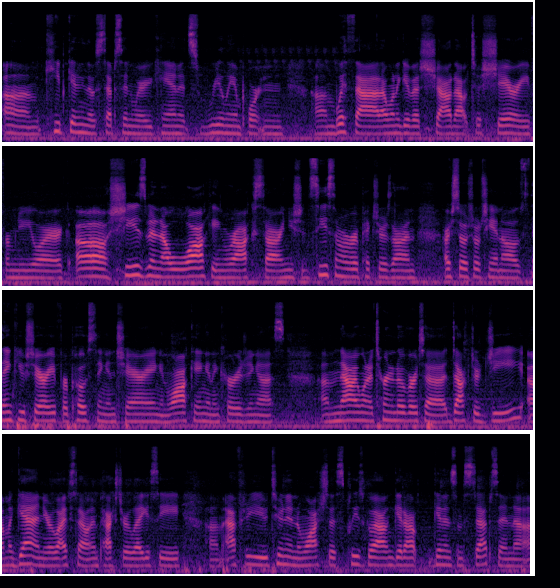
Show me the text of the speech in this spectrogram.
Um, keep getting those steps in where you can, it's really important. Um, with that, I want to give a shout out to Sherry from New York. Oh, she's been a walking rock star, and you should see some of her pictures on our social channels. Thank you, Sherry, for posting and sharing and walking and encouraging us. Um, now I want to turn it over to Dr. G. Um, again, your lifestyle impacts your legacy. Um, after you tune in and watch this, please go out and get out, get in some steps, and uh,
